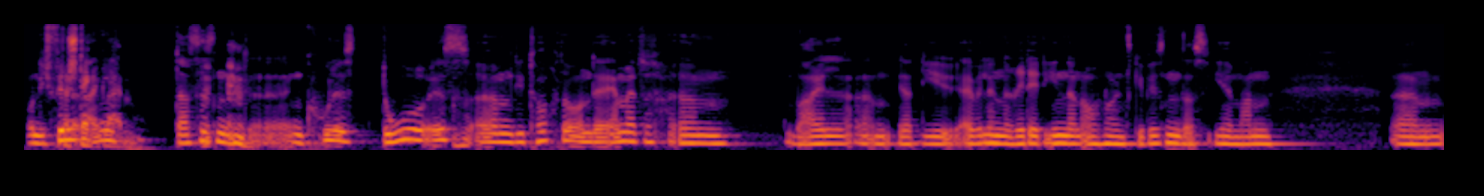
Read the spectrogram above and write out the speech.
und ich finde Versteck bleiben. Dass es ein, äh, ein cooles Duo ist, mhm. ähm, die Tochter und der Emmet, ähm, weil ähm, ja die Evelyn redet ihnen dann auch noch ins Gewissen, dass ihr Mann ähm,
